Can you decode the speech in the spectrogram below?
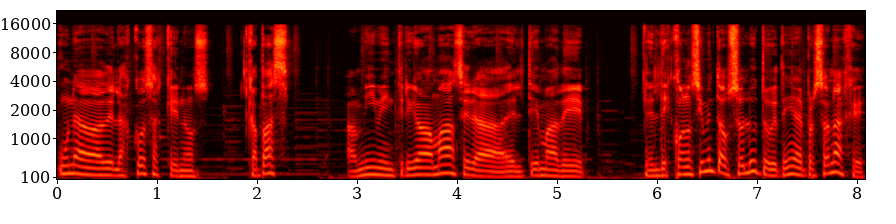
una de las cosas que nos. capaz a mí me intrigaba más era el tema de. el desconocimiento absoluto que tenía el personaje.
